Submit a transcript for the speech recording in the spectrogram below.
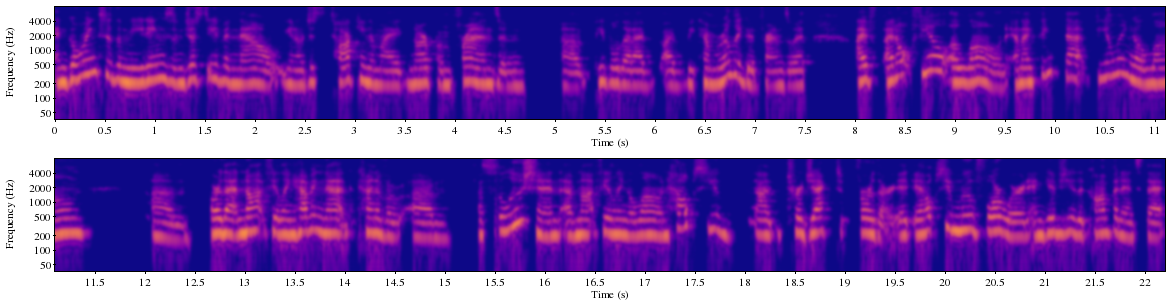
and going to the meetings and just even now you know just talking to my narpm friends and uh, people that I've, I've become really good friends with I've, i don't feel alone. And i think that feeling alone um, or that not feeling having that kind of a, um, a solution of not feeling alone helps you uh, traject further. It, it, helps you move forward and gives you the confidence that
